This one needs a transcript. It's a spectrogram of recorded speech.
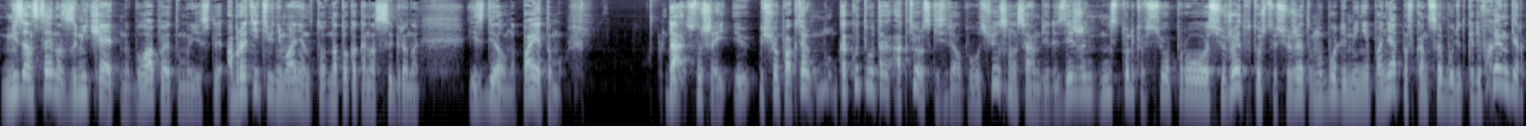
мизансцена замечательно была, поэтому если... Обратите внимание на то, на то, как она сыграна и сделана. Поэтому да, слушай, еще по актерам, ну, какой-то вот актерский сериал получился, на самом деле. Здесь же не столько все про сюжет, потому что сюжетом, ну, более-менее понятно, в конце будет клиффхенгер.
